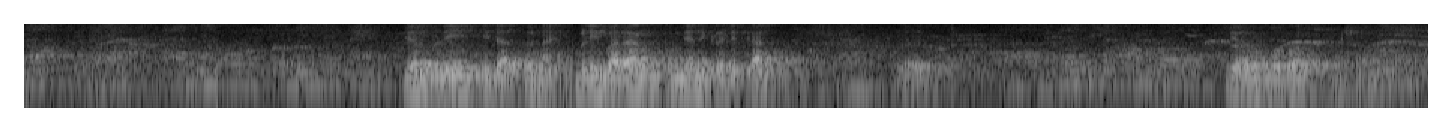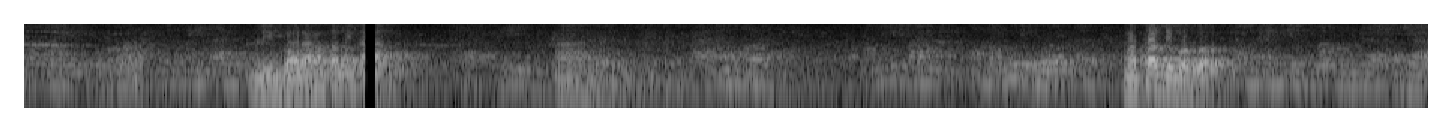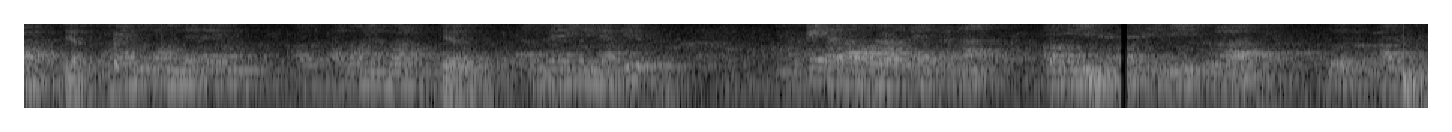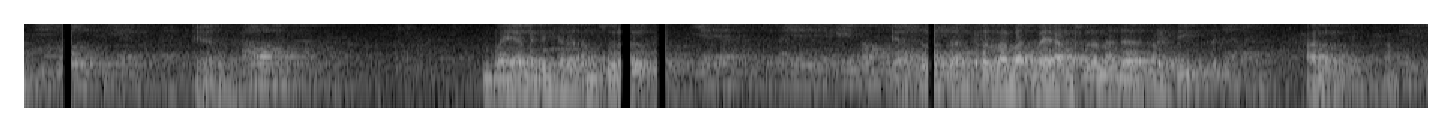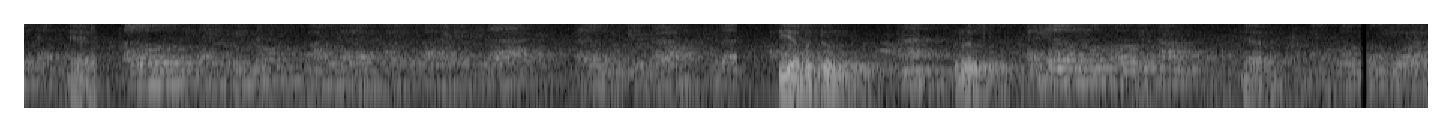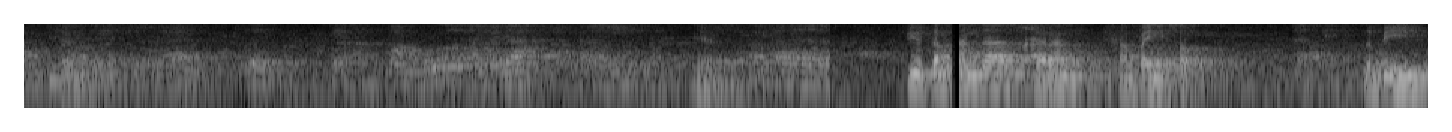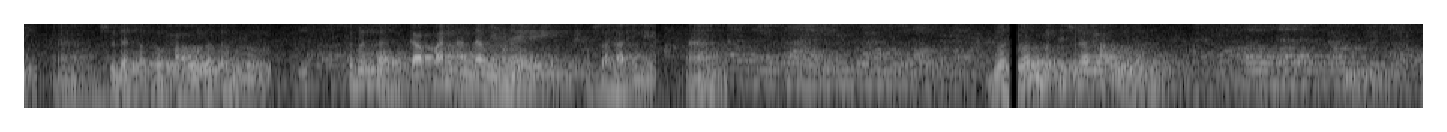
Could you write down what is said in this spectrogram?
jual beli tidak tunai, beli barang kemudian dikreditkan. Terus Sri orang Bogor, masya Allah. Beli barang atau minta? Ah, baik. Motor di Bogor. Ya. Ya. Ya. Bayar dengan cara angsuran. Ya, sebentar terlambat. terlambat bayar angsuran ada sanksi halal. Ya. Kalau kita hitung-hitung, kalau misalnya kalau itu hak aset kita, kalau untuk kita, sudah Iya betul. Terus ya ya ya. Piutang Anda sekarang sampai nisab lebih Nah, sudah satu haul atau belum? Sebentar, kapan Anda mulai usaha ini? Hah? mulai usaha ini kurang dua tahun sekarang. Dua tahun berarti sudah haul. tahun.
